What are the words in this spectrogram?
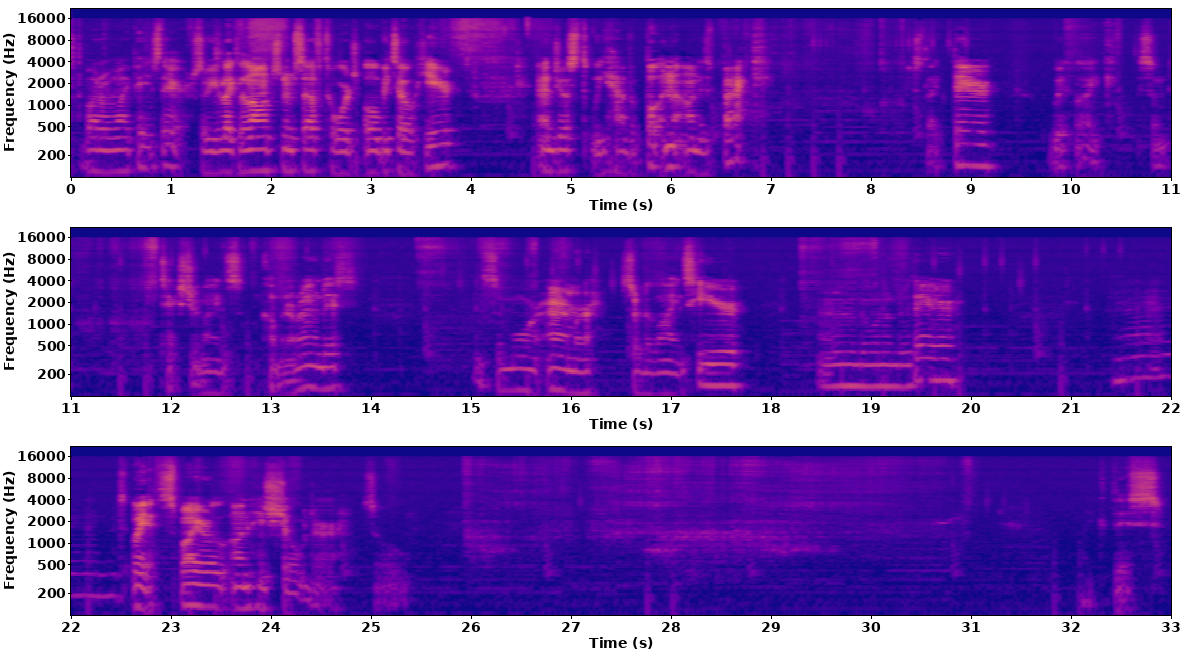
off the bottom of my page there. So he's like launching himself towards Obito here. And just, we have a button on his back. Just like there. With like some texture lines coming around it. And some more armor sort of lines here. And the one under there. And, oh yeah, spiral on his shoulder. So this.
